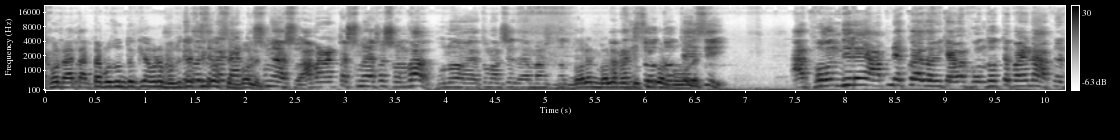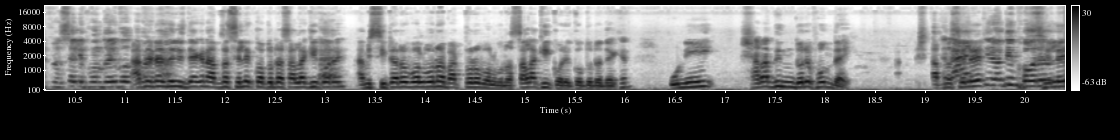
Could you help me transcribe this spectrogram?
এখন রাত আটটা পর্যন্ত কি আমরা বসে থাকতে করছেন বলেন। সময় আসো। আবার আটটার সময় আসা সম্ভব? কোনো এত মানুষের মানুষ বলেন, বলেন, একটু কি করব বলেন। আর ফোন দিলে আপনি কয়ে যাবেন কি? আমার ফোন ধরতে পারে না আপনার ছেলে ফোন ধরে বলতে আপনি একটা না। জিনিস দেখেন আপনার ছেলে কতটা চালাকি করে? আমি সিটারও বলব না বাটপারও বলব না চালাকি করে কতটা দেখেন? উনি সারাদিন ধরে ফোন দেয়। আপনার ছেলে ছেলে।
